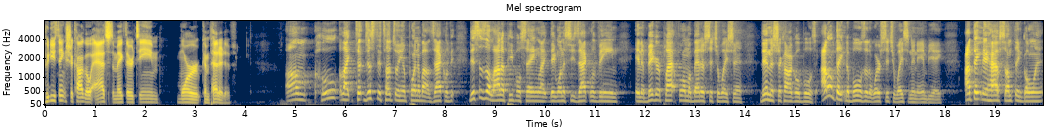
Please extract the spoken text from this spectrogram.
Who do you think Chicago adds to make their team more competitive? Um, who like just to touch on your point about Zach LaVine? This is a lot of people saying like they want to see Zach LaVine in a bigger platform, a better situation than the Chicago Bulls. I don't think the Bulls are the worst situation in the NBA. I think they have something going.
